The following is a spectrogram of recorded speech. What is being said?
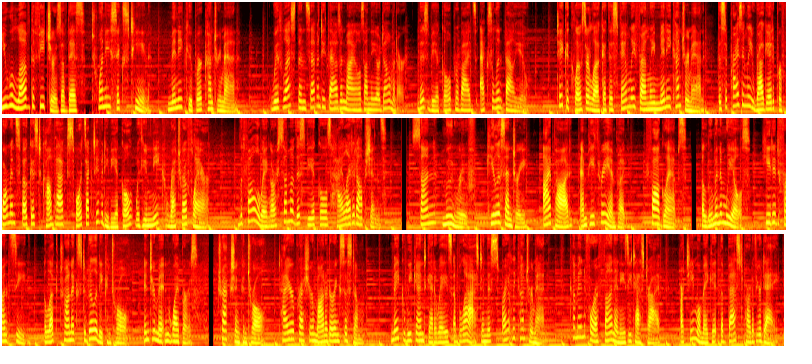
You will love the features of this 2016 Mini Cooper Countryman. With less than 70,000 miles on the odometer, this vehicle provides excellent value. Take a closer look at this family-friendly Mini Countryman, the surprisingly rugged, performance-focused compact sports activity vehicle with unique retro flair. The following are some of this vehicle's highlighted options. Sun moonroof, keyless entry, iPod, MP3 input, fog lamps, aluminum wheels, heated front seat, electronic stability control, intermittent wipers, traction control, tire pressure monitoring system. Make weekend getaways a blast in this sprightly countryman. Come in for a fun and easy test drive. Our team will make it the best part of your day.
